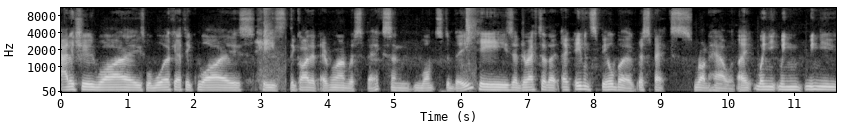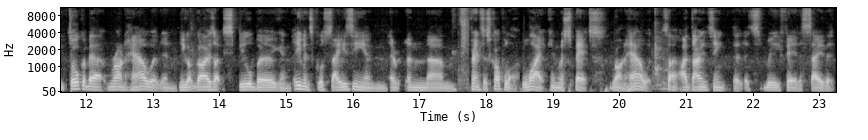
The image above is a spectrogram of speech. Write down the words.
Attitude wise, work ethic wise, he's the guy that everyone respects and wants to be. He's a director that even Spielberg respects Ron Howard. Like when you when when you talk about Ron Howard and you got guys like Spielberg and even Scorsese and and um, Francis Coppola like and respect Ron Howard. So I don't think that it's really fair to say that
